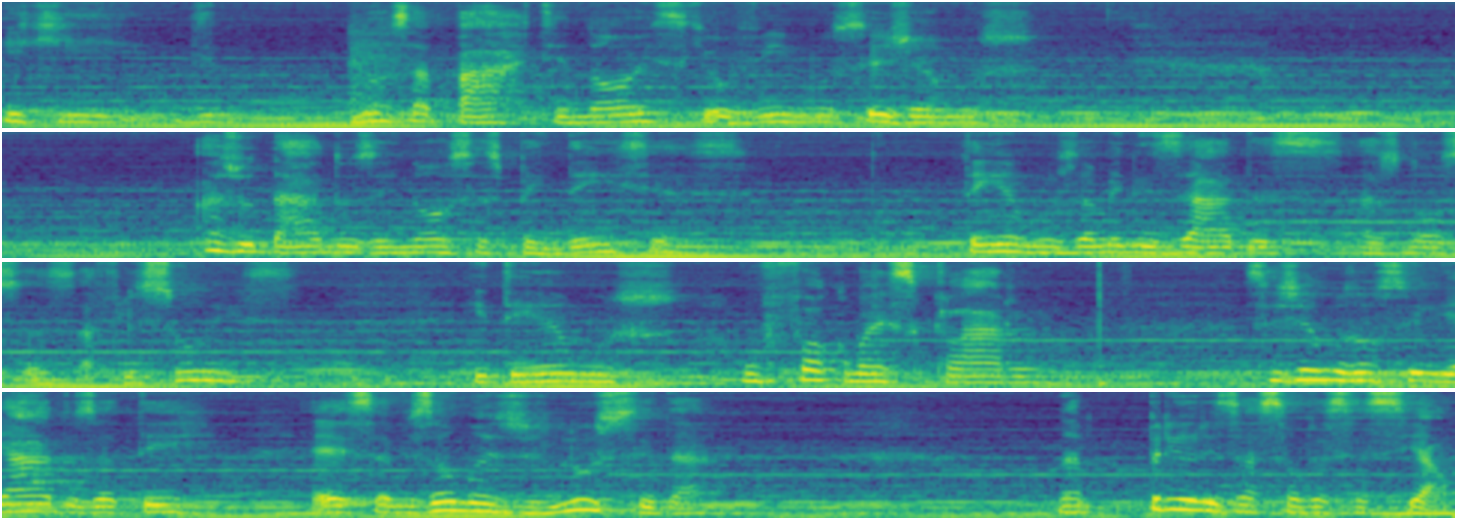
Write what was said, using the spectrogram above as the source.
E que de nossa parte, nós que ouvimos, sejamos ajudados em nossas pendências, tenhamos amenizadas as nossas aflições e tenhamos um foco mais claro, sejamos auxiliados a ter essa visão mais lúcida na priorização do essencial,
